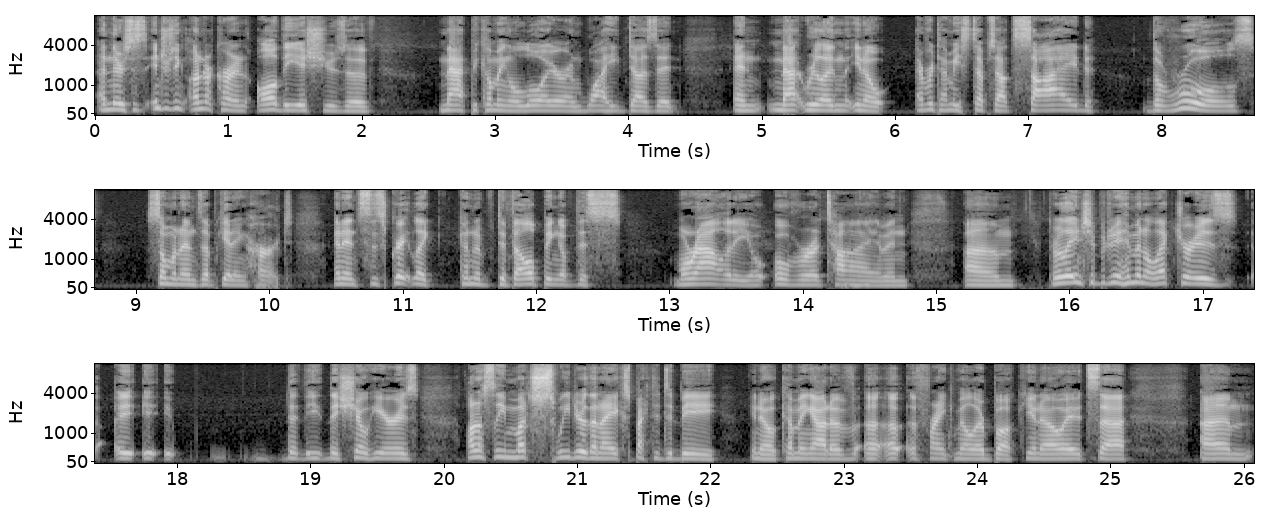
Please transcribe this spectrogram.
And there's this interesting undercurrent in all the issues of Matt becoming a lawyer and why he does it, and Matt realizing that you know every time he steps outside the rules, someone ends up getting hurt, and it's this great like kind of developing of this morality o- over a time, and um, the relationship between him and Elektra is it, it, that they, show here is honestly much sweeter than I expected to be. You know, coming out of a, a, Frank Miller book. You know, it's uh, um,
